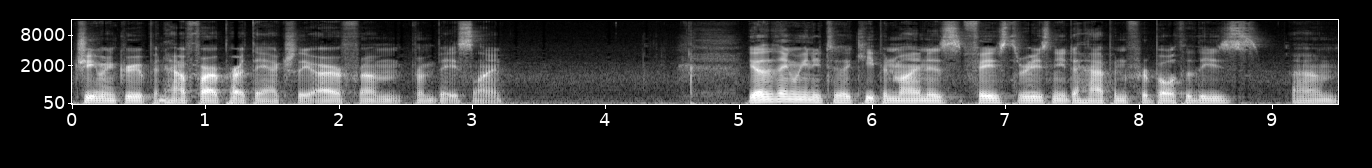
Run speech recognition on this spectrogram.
treatment group and how far apart they actually are from from baseline. The other thing we need to keep in mind is phase threes need to happen for both of these um,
